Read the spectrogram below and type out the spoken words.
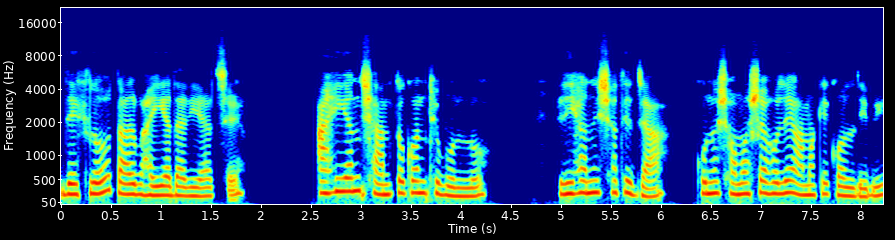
দেখল তার ভাইয়া দাঁড়িয়ে আছে। আহিয়ান শান্ত কণ্ঠে বলল, রিহানের সাথে যা, কোনো সমস্যা হলে আমাকে কল দিবি।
